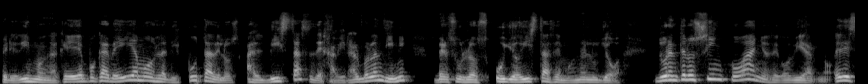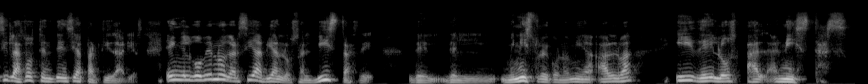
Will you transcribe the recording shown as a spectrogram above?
periodismo en aquella época, veíamos la disputa de los albistas de Javier Albolandini versus los ulloístas de Manuel Ulloa, durante los cinco años de gobierno, es decir, las dos tendencias partidarias. En el gobierno de García habían los albistas del ministro de Economía, Alba, y de los alanistas.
